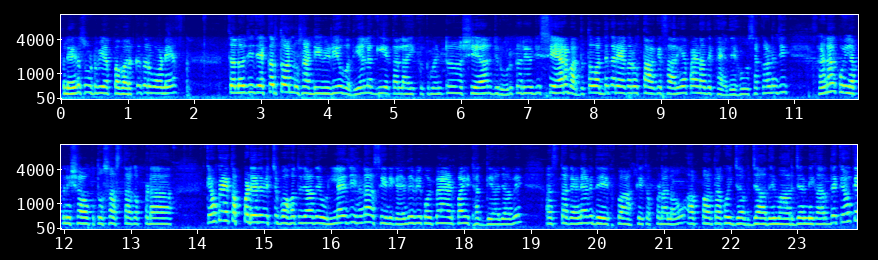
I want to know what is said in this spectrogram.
ਪਲੇਨ ਸੂਟ ਵੀ ਆਪਾਂ ਵਰਕ ਕਰਵਾਉਣੇ ਆ। ਚਲੋ ਜੀ, ਜੇਕਰ ਤੁਹਾਨੂੰ ਸਾਡੀ ਵੀਡੀਓ ਵਧੀਆ ਲੱਗੀ ਹੈ ਤਾਂ ਲਾਈਕ ਕਮੈਂਟ ਸ਼ੇਅਰ ਜ਼ਰੂਰ ਕਰਿਓ ਜੀ। ਸ਼ੇਅਰ ਵੱਧ ਤੋਂ ਵੱਧ ਕਰਿਆ ਕਰੋ ਤਾਂ ਕਿ ਸਾਰੀਆਂ ਭੈਣਾਂ ਦੇ ਫਾਇਦੇ ਹੋ ਸਕਣ ਜੀ। ਹਨਾ, ਕੋਈ ਆਪਣੀ ਸ਼ਾਪ ਤੋਂ ਸਸਤਾ ਕੱਪੜਾ ਕਿਉਂਕਿ ਇਹ ਕੱਪੜੇ ਦੇ ਵਿੱਚ ਬਹੁਤ ਜ਼ਿਆਦਾ ਉੱਲ ਹੈ ਜੀ, ਹਨਾ? ਅਸੀਂ ਨਹੀਂ ਕਹਿੰਦੇ ਵੀ ਕੋਈ ਭੈਣ ਭਾਈ ਠੱਗਿਆ ਜਾਵੇ। ਅਸੀਂ ਤਾਂ ਕਹਿੰਦੇ ਆ ਵੀ ਦੇਖ ਪਾਖ ਕੇ ਕੱਪੜਾ ਲਾਓ। ਆਪਾਂ ਤਾਂ ਕੋਈ ਜਬ ਜ਼ਿਆਦਾ ਮਾਰਜਨ ਨਹੀਂ ਕਰਦੇ ਕਿਉਂਕਿ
